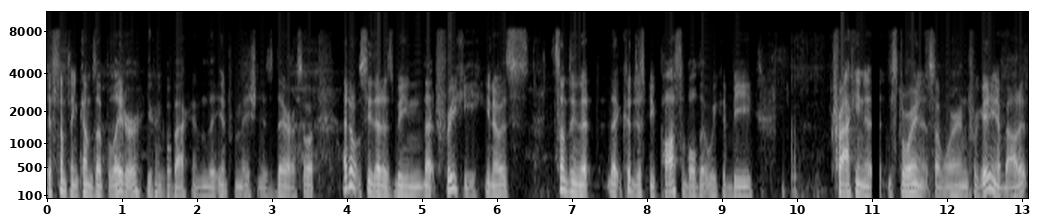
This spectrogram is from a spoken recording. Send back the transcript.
if something comes up later, you can go back and the information is there. So I don't see that as being that freaky. You know, it's something that, that could just be possible that we could be tracking it, and storing it somewhere, and forgetting about it.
